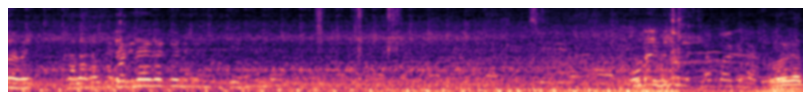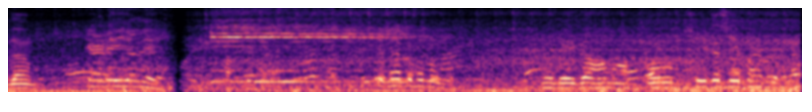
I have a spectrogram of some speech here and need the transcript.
भाई काला काला रख जाएगा कोई नहीं ਉਹਦੇ ਵੀ ਮਿੱਠਾ ਪਾ ਕੇ ਰੱਖ ਹੋਰ ਕਦਾਂ केड़े जादे ऐसा कैसे लोगे जो देगा हम आपको छः का छः पॉइंट रखना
